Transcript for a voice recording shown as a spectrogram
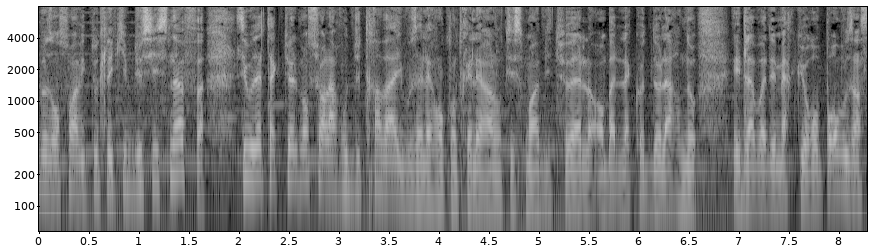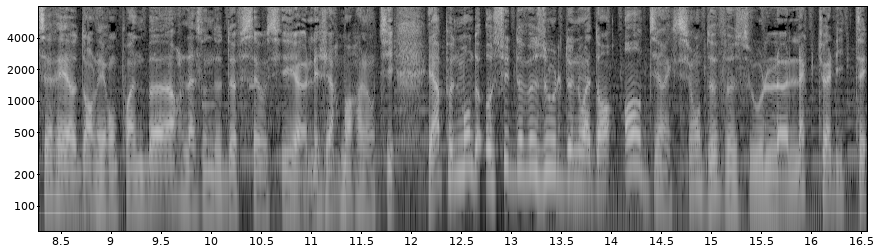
Besançon avec toute l'équipe du 6-9. Si vous êtes actuellement sur la route du travail, vous allez rencontrer les ralentissements habituels en bas de la côte de l'Arnaud et de la voie des Mercureaux pour vous insérer euh, dans les ronds-points de beurre. La zone de Defsay aussi euh, légèrement ralentie. Et un peu de monde au sud de Vesoul, de Noidans en direction de Vesoul. L'actualité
